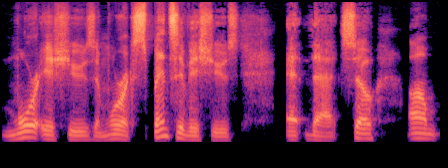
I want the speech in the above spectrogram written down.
more issues and more expensive issues at that. So, um,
